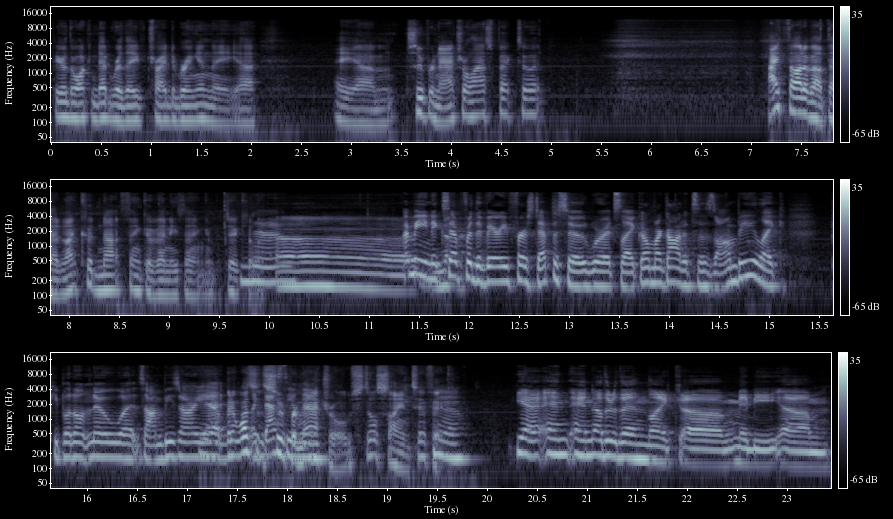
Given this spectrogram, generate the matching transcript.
Fear the Walking Dead where they've tried to bring in a uh, a um, supernatural aspect to it? I thought about that and I could not think of anything in particular. No. Uh, I mean, except for the very first episode where it's like, oh my god, it's a zombie. Like people don't know what zombies are yet. Yeah, but it wasn't Like, that's the only- supernatural. It was still scientific. yeah, yeah, and and other than like uh, maybe um,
